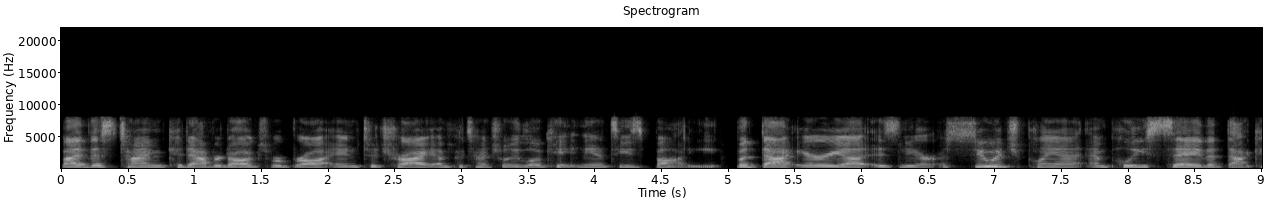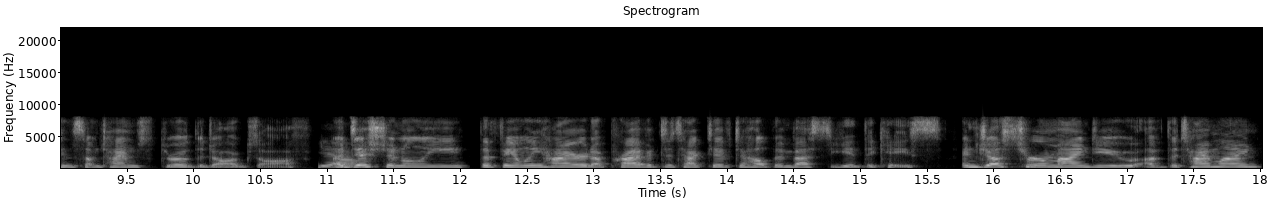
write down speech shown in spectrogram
By this time, cadaver dogs were brought in to try and potentially locate Nancy's body. But that area is near a sewage plant, and police say that that can sometimes throw the dogs off. Yeah. Additionally, the family hired a private detective to help investigate the case. And just to remind you of the timeline,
